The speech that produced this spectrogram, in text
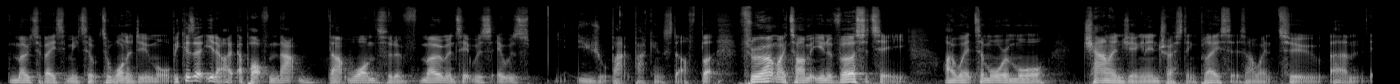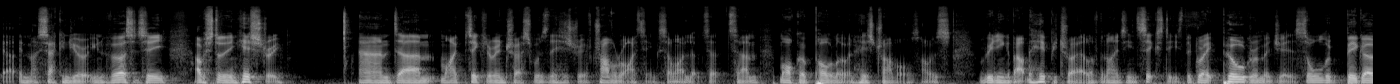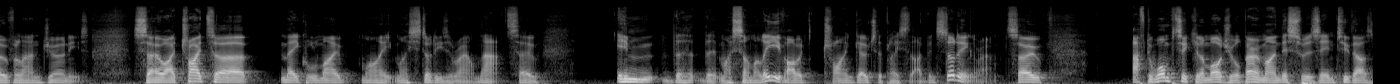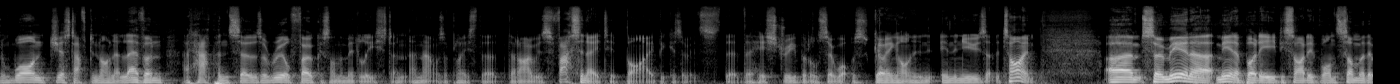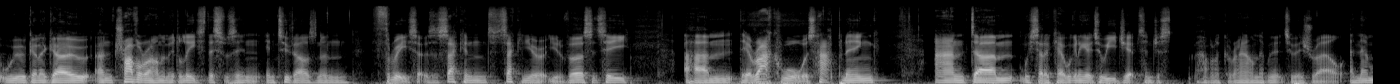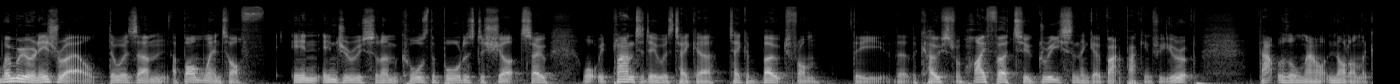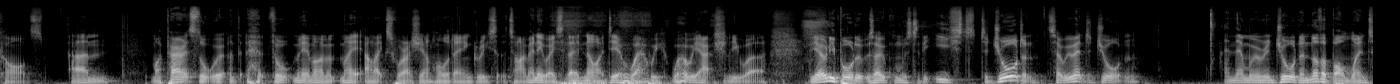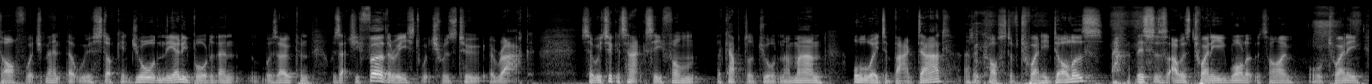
motivated me to, to want to do more because you know, apart from that that one sort of moment, it was it was usual backpacking stuff. But throughout my time at university, I went to more and more challenging and interesting places. I went to, um, in my second year at university, I was studying history. And um, my particular interest was the history of travel writing. So I looked at um, Marco Polo and his travels. I was reading about the hippie trail of the 1960s, the great pilgrimages, all the big overland journeys. So I tried to make all my, my, my studies around that. So in the, the, my summer leave, I would try and go to the places that I've been studying around. So after one particular module, bear in mind this was in 2001, just after 9 11 had happened, so there was a real focus on the Middle East, and, and that was a place that, that I was fascinated by because of its the, the history, but also what was going on in, in the news at the time. Um, so me and a me and a buddy decided one summer that we were going to go and travel around the Middle East. This was in, in 2003, so it was a second second year at university. Um, the Iraq War was happening, and um, we said, okay, we're going to go to Egypt and just have a look around. Then we went to Israel, and then when we were in Israel, there was um, a bomb went off in in Jerusalem, caused the borders to shut. So what we'd planned to do was take a take a boat from the, the, the coast from Haifa to Greece, and then go backpacking through Europe. That was all now not on the cards. Um, my parents thought we, thought me and my mate Alex were actually on holiday in Greece at the time. Anyway, so they had no idea where we where we actually were. The only border that was open was to the east, to Jordan. So we went to Jordan, and then we were in Jordan. Another bomb went off, which meant that we were stuck in Jordan. The only border then was open was actually further east, which was to Iraq. So we took a taxi from the capital of Jordan, Amman, all the way to Baghdad at a cost of twenty dollars. this is I was twenty one at the time, or twenty,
